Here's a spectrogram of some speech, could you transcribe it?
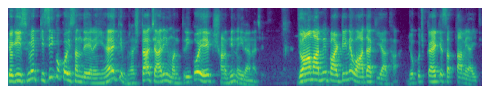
क्योंकि इसमें किसी को कोई संदेह नहीं है कि भ्रष्टाचारी मंत्री को एक क्षण भी नहीं रहना चाहिए। जो आम आदमी पार्टी ने वादा किया था जो कुछ कह के सत्ता में आई थी।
